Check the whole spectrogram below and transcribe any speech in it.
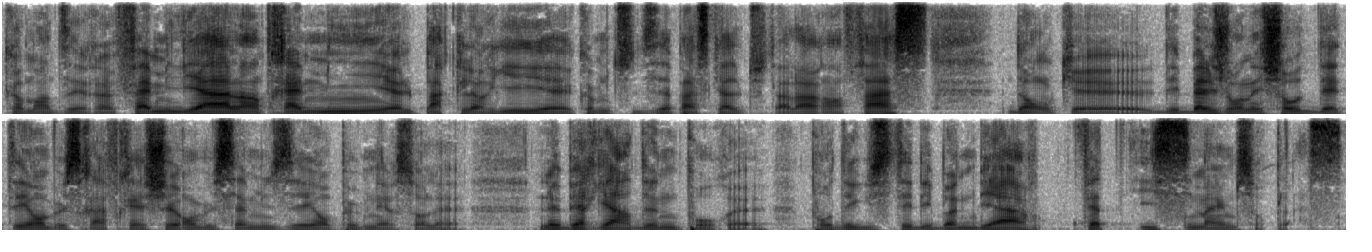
comment dire, euh, familial, entre amis, euh, le parc Laurier, euh, comme tu disais Pascal tout à l'heure, en face. Donc, des belles journées chaudes d'été, on veut se rafraîchir, on veut s'amuser, on peut venir sur le, le pour, pour déguster des bonnes bières faites ici même sur place.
